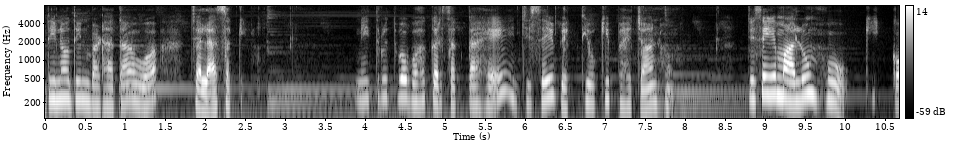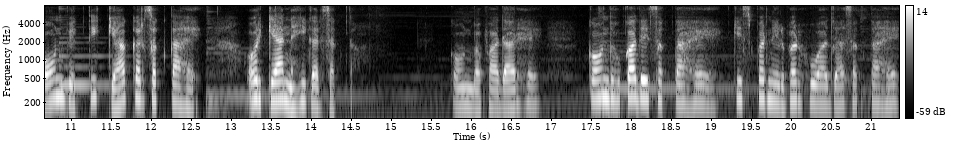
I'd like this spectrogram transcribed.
दिनों दिन बढ़ाता हुआ चला सके। नेतृत्व वह कर सकता है जिसे व्यक्तियों की पहचान हो, जिसे ये मालूम हो कि कौन व्यक्ति क्या कर सकता है और क्या नहीं कर सकता। कौन वफादार है? कौन धोखा दे सकता है? किस पर निर्भर हुआ जा सकता है?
